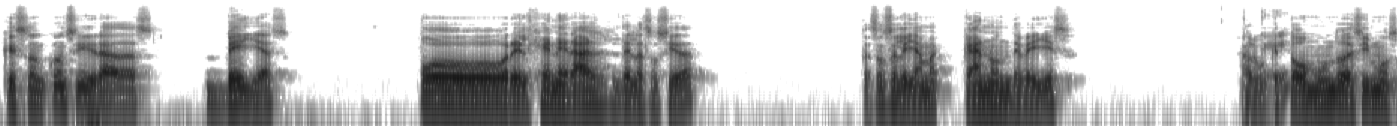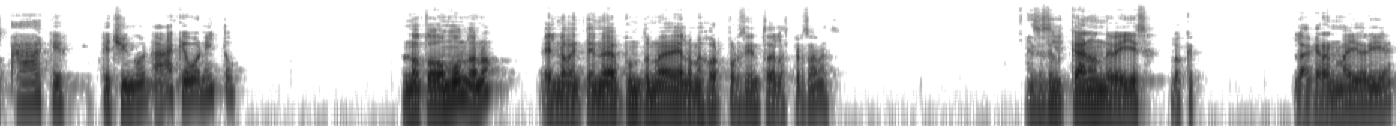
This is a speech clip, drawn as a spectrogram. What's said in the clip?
que son consideradas bellas por el general de la sociedad. Eso se le llama canon de belleza. Algo que todo mundo decimos, ah, qué, qué chingón, ah, qué bonito. No todo mundo, ¿no? El 99.9 a lo mejor por ciento de las personas. Ese es el canon de belleza, lo que la gran mayoría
